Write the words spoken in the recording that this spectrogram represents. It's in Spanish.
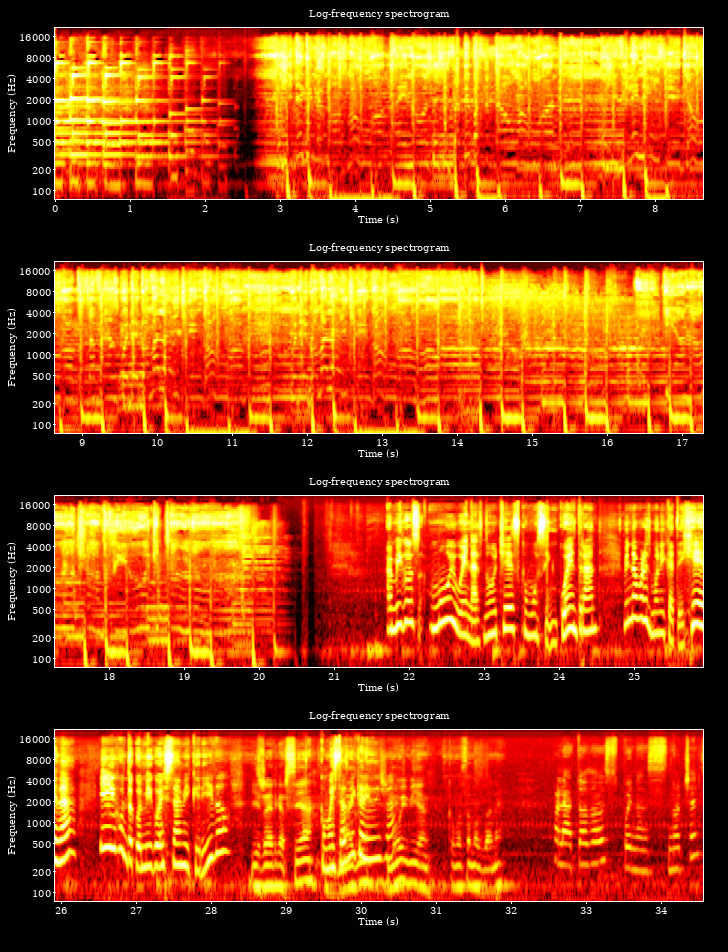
Amigos, muy buenas noches, ¿cómo se encuentran? Mi nombre es Mónica Tejeda y junto conmigo está mi querido Israel García. ¿Cómo estás, mi querido Israel? Muy bien. ¿Cómo estamos, Vane? Hola a todos, buenas noches.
